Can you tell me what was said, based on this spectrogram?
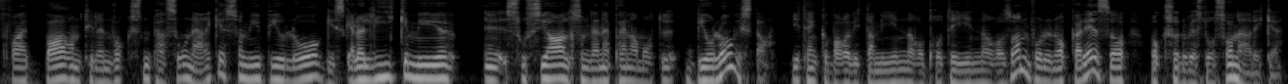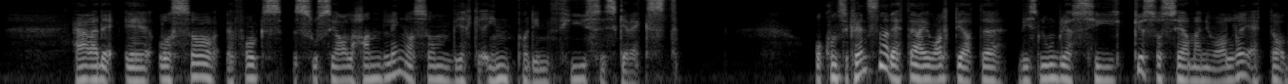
fra et barn til en voksen person er ikke så mye biologisk, eller like mye eh, sosial som den er på en eller annen måte biologisk, da. Vi tenker bare vitaminer og proteiner og sånn. Får du nok av det, så vokser du ved stor. Sånn er det ikke. Her er det eh, også folks sosiale handlinger som virker inn på din fysiske vekst. Og konsekvensen av dette er jo alltid at eh, hvis noen blir syke, så ser man jo aldri etter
